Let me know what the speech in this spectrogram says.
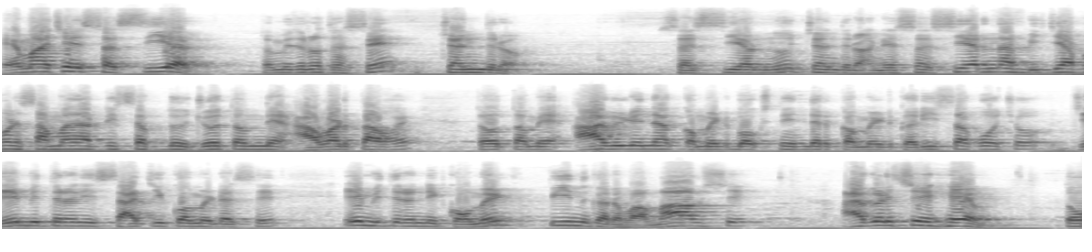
એમાં છે સસિયર. તો મિત્રો થશે ચંદ્ર. સસિયરનું ચંદ્ર. અને સસિયરના બીજા પણ સામાનાર્થી શબ્દો જો તમને આવડતા હોય, તો તમે આ વિડીયોના કમેન્ટ બોક્સની અંદર કમેન્ટ કરી શકો છો. જે મિત્રની સાચી કોમેન્ટ હશે, એ મિત્રની કોમેન્ટ પિન કરવામાં આવશે. આગળ છે હેમ. તો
